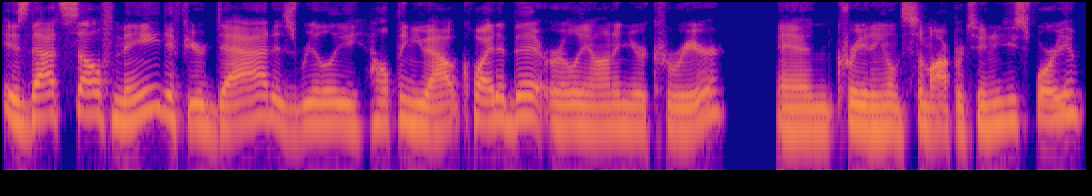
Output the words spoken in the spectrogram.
Is that self made if your dad is really helping you out quite a bit early on in your career and creating some opportunities for you?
